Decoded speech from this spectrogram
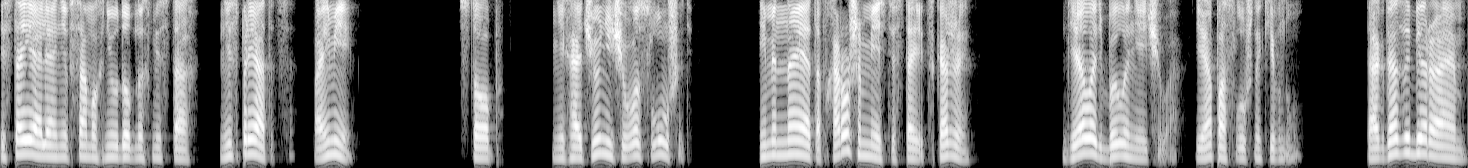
И стояли они в самых неудобных местах. Не спрятаться, пойми. Стоп. Не хочу ничего слушать. Именно это в хорошем месте стоит, скажи. Делать было нечего. Я послушно кивнул. Тогда забираем,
